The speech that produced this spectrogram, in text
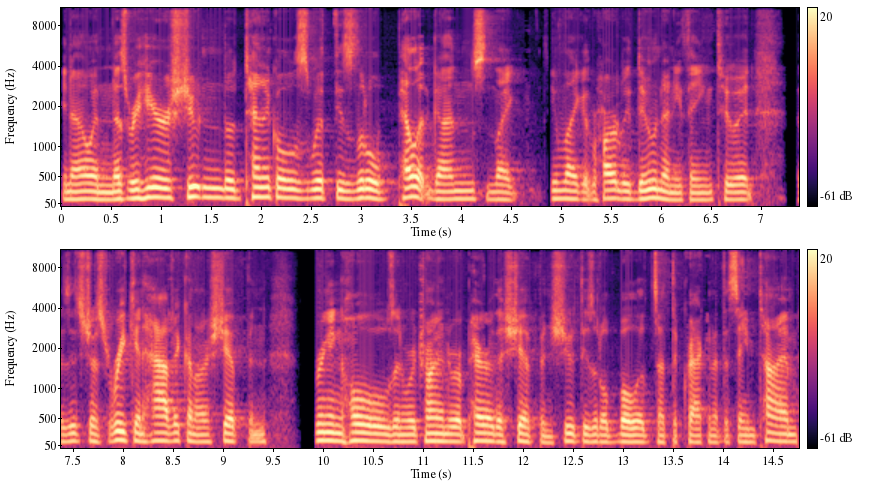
You know, and as we're here shooting the tentacles with these little pellet guns, like seem like we're hardly doing anything to it, because it's just wreaking havoc on our ship and bringing holes and we're trying to repair the ship and shoot these little bullets at the kraken at the same time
